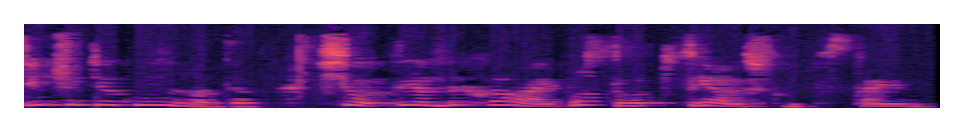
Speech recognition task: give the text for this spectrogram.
тебе ничего делать не надо. Все, ты отдыхай, просто вот тут рядышком постою.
